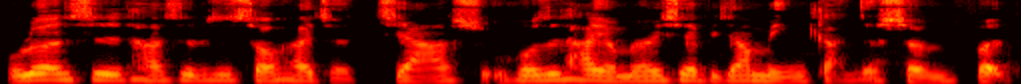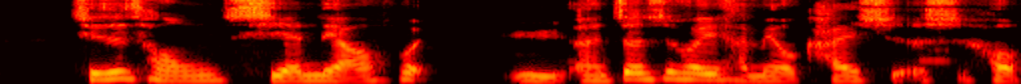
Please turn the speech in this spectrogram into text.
无论是他是不是受害者家属，或是他有没有一些比较敏感的身份，其实从闲聊会与嗯正式会议还没有开始的时候，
